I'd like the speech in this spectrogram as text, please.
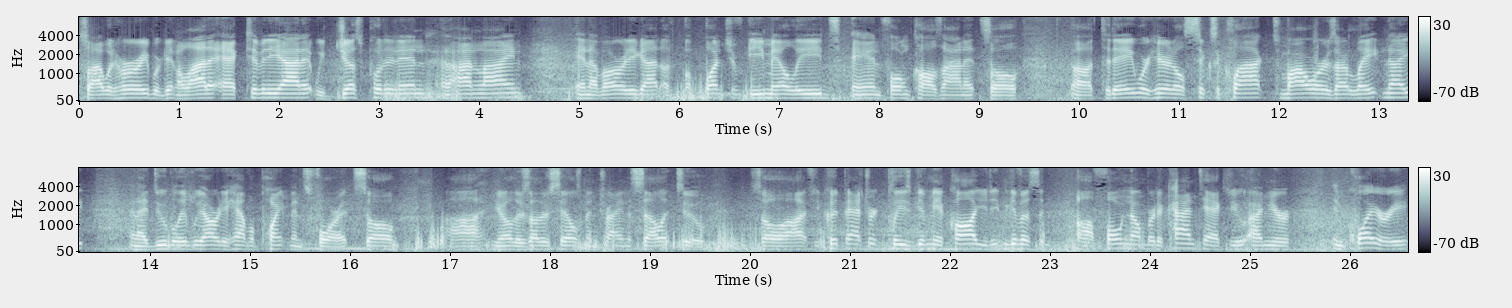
so I would hurry. We're getting a lot of activity on it. We just put it in uh, online and I've already got a, a bunch of email leads and phone calls on it. So uh, today we're here till 6 o'clock. Tomorrow is our late night and I do believe we already have appointments for it. So, uh, you know, there's other salesmen trying to sell it too. So uh, if you could, Patrick, please give me a call. You didn't give us a, a phone number to contact you on your inquiry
